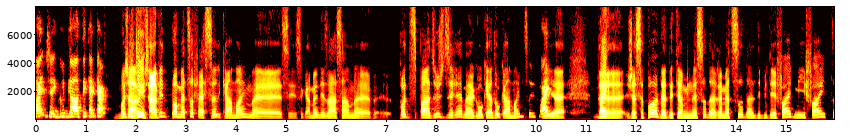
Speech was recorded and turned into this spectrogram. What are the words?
ouais, j'ai le goût de gâter quelqu'un. Moi, j'ai envie de ne pas mettre ça facile quand même. Euh, c'est quand même des ensembles euh, pas dispendieux, je dirais, mais un gros cadeau quand même. Tu sais. Ouais. Puis, euh, de- Je sais pas, de déterminer ça, de remettre ça dans le début des fêtes, mi-fête,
